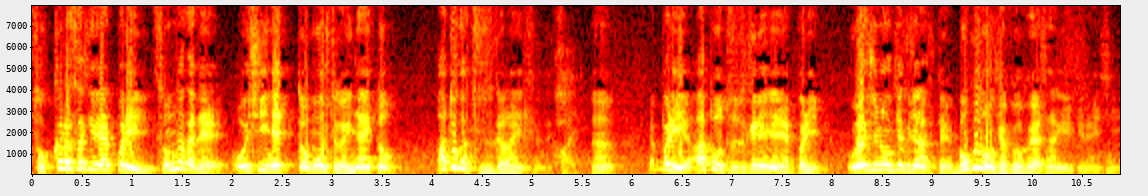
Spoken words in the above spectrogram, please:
そこから先はやっぱりその中で美味しいねって思う人がいないと後が続かないですよね。に、はい。うん、やっぱり後を続けるにはやっぱり親父のお客じゃなくて僕のお客を増やさなきゃいけないし、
